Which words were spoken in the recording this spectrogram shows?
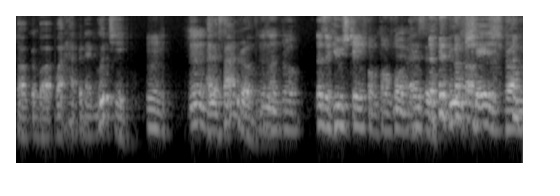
talk about what happened at Gucci, Mm. Mm. Alessandro. Alessandro. That's a huge change from Tom Ford. That's a huge change from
